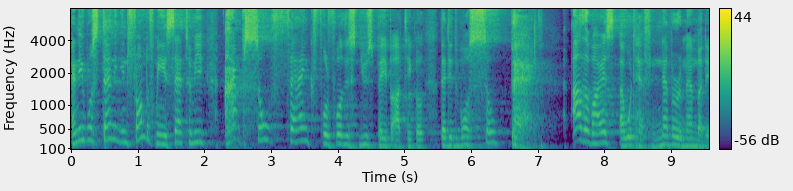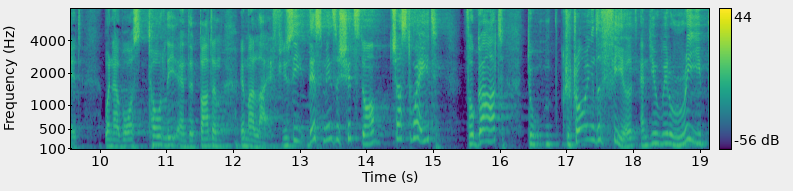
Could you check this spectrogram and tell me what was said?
And he was standing in front of me. He said to me, I'm so thankful for this newspaper article that it was so bad. Otherwise, I would have never remembered it when I was totally at the bottom in my life. You see, this means a shitstorm. Just wait for God to grow in the field and you will reap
